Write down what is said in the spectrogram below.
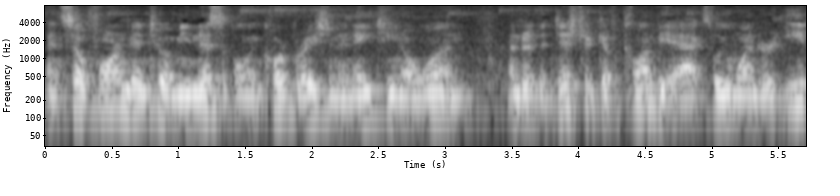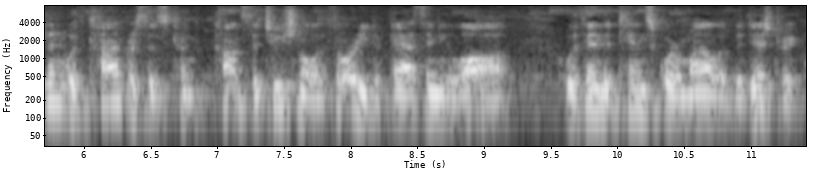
and so formed into a municipal incorporation in 1801, under the District of Columbia Acts, we wonder, even with Congress's con constitutional authority to pass any law within the 10 square mile of the district,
